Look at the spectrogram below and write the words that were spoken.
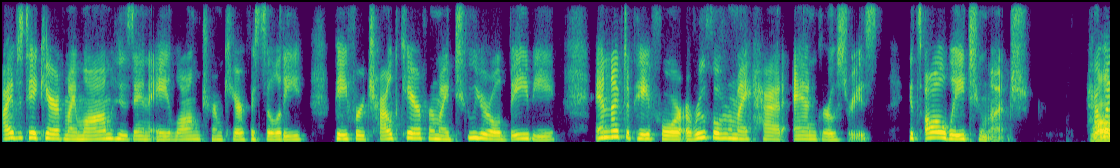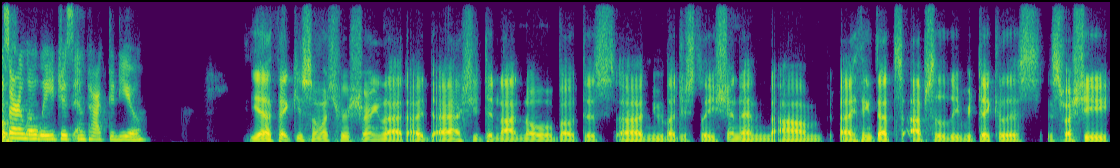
I have to take care of my mom, who's in a long term care facility, pay for childcare for my two year old baby, and I have to pay for a roof over my head and groceries. It's all way too much. How has our low wages impacted you? Yeah, thank you so much for sharing that. I, I actually did not know about this uh, new legislation, and um, I think that's absolutely ridiculous, especially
